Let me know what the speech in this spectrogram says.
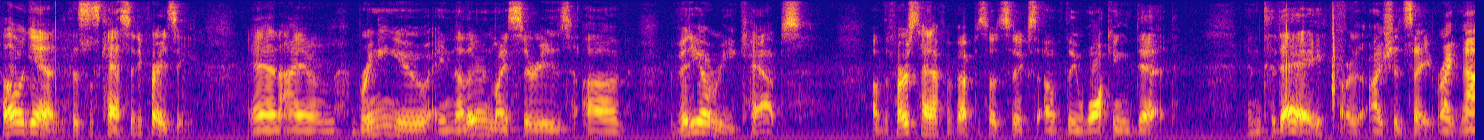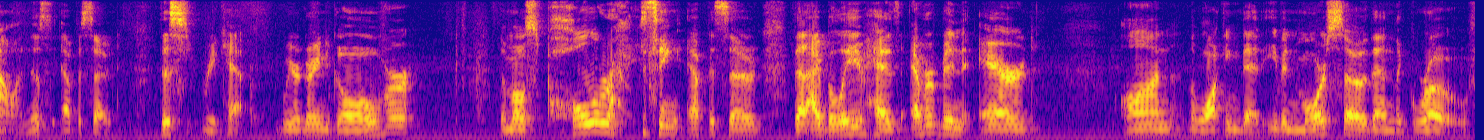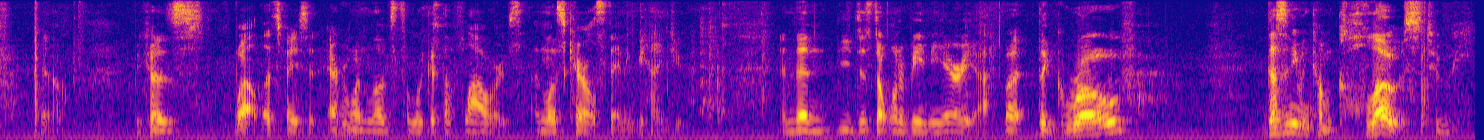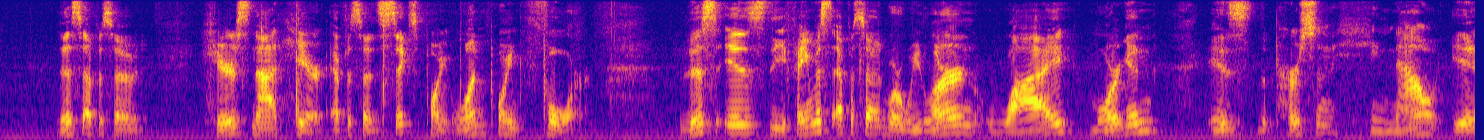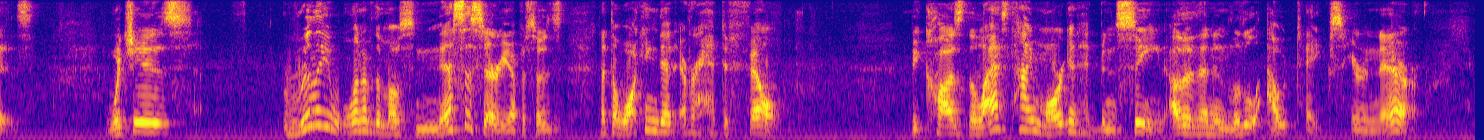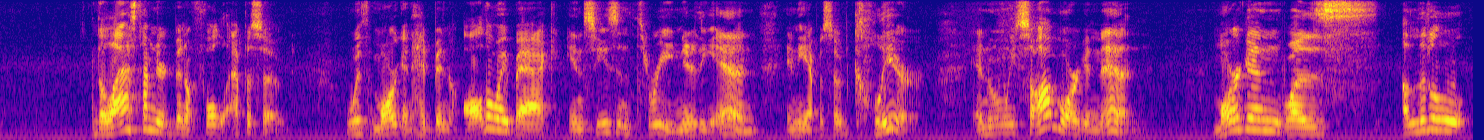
Hello again, this is Cassidy Frazee, and I am bringing you another in my series of video recaps of the first half of episode 6 of The Walking Dead. And today, or I should say right now on this episode, this recap, we are going to go over the most polarizing episode that I believe has ever been aired on The Walking Dead, even more so than The Grove know, because, well, let's face it, everyone loves to look at the flowers unless Carol's standing behind you. And then you just don't want to be in the area. But the Grove doesn't even come close to this episode. Here's Not Here, episode 6.1.4. This is the famous episode where we learn why Morgan is the person he now is which is really one of the most necessary episodes that The Walking Dead ever had to film. Because the last time Morgan had been seen, other than in little outtakes here and there, the last time there had been a full episode with Morgan had been all the way back in season three, near the end, in the episode Clear. And when we saw Morgan then, Morgan was a little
